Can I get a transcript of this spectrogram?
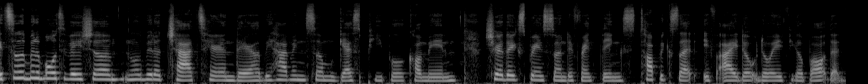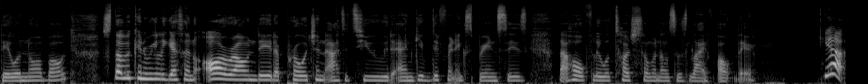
it's a little bit of motivation, a little bit of chats here and there. I'll be having some guest people come in, share their experiences on different things, topics that if I don't know anything about, that they will know about, so that we can really get an all rounded approach and attitude and give different experiences that hopefully will touch someone else's life out there yeah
